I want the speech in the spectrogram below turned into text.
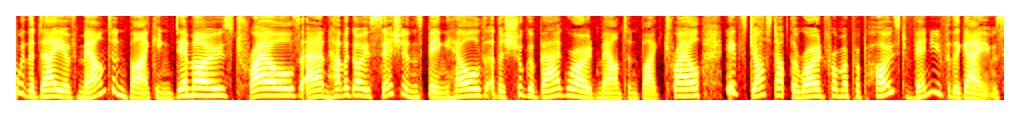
with a day of mountain biking demos, trails, and Have a Go sessions being held at the Sugar Bag Road Mountain Bike Trail. It's just up the road from a proposed venue for the Games.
